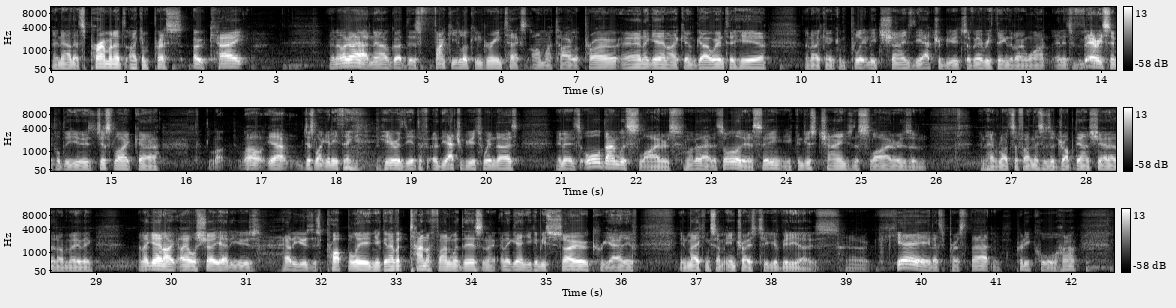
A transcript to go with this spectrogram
And now that's permanent. I can press OK. And look at that. Now I've got this funky looking green text on my Titler Pro. And again, I can go into here and I can completely change the attributes of everything that I want. And it's very simple to use, just like, uh, well, yeah, just like anything. Here is the, the attributes windows. And it's all done with sliders. Look at that. That's all it is. See, you can just change the sliders and, and have lots of fun. This is a drop-down shadow that I'm moving. And again, I, I will show you how to use how to use this properly, and you can have a ton of fun with this. And, and again, you can be so creative in making some intros to your videos. Okay, let's press that. Pretty cool, huh?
